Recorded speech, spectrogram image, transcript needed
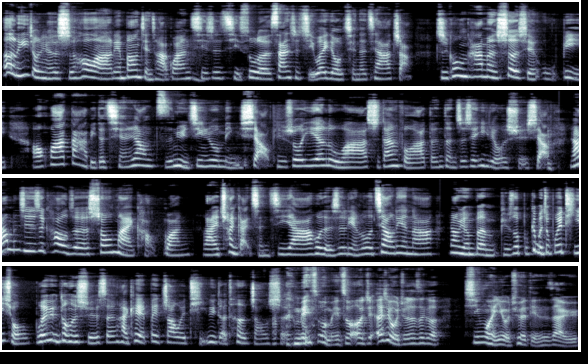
二零一九年的时候啊，联邦检察官其实起诉了三十几位有钱的家长。指控他们涉嫌舞弊，然后花大笔的钱让子女进入名校，比如说耶鲁啊、史丹佛啊等等这些一流的学校。然后他们其实是靠着收买考官来篡改成绩啊，或者是联络教练啊，让原本比如说不根本就不会踢球、不会运动的学生，还可以被招为体育的特招生。没错，没错。而且而且，我觉得这个新闻有趣的点是在于，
